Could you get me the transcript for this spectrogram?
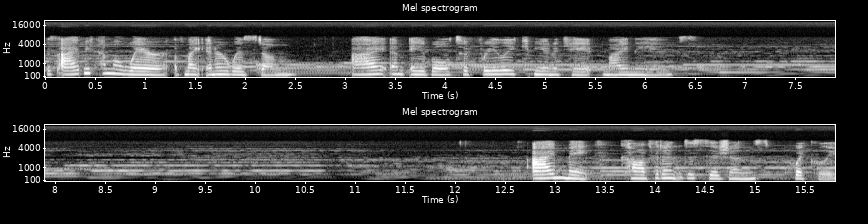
As I become aware of my inner wisdom, I am able to freely communicate my needs. I make confident decisions quickly.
